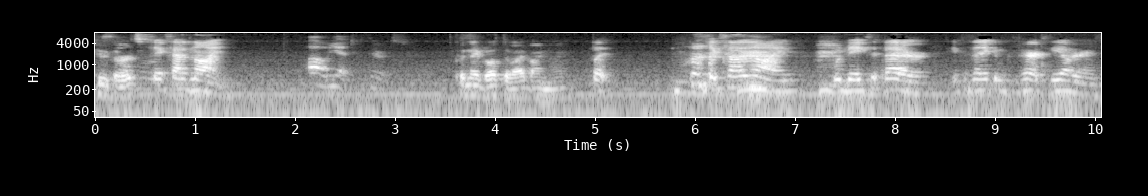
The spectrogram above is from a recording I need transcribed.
two thirds. 6 out of 9. oh yeah two thirds. Couldn't they both divide by nine? But six out of nine would makes it better because then you can compare it to the other answer.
